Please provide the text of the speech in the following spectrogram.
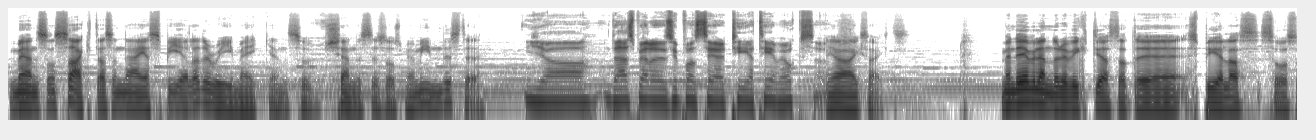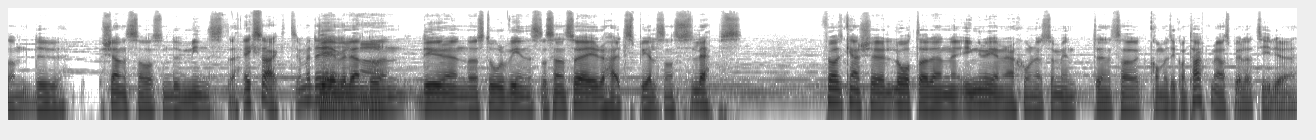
Men som sagt, alltså när jag spelade remaken så kändes det så som jag mindes det. Ja, det här spelades ju på CRT-TV också. Ja, exakt. Men det är väl ändå det viktigaste att det spelas så som du, känns så som du minns det. Exakt. Ja, men det, Det, är väl ändå ja. en, det är ju ändå en stor vinst och sen så är ju det här ett spel som släpps för att kanske låta den yngre generationen som inte ens har kommit i kontakt med det här spelet tidigare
